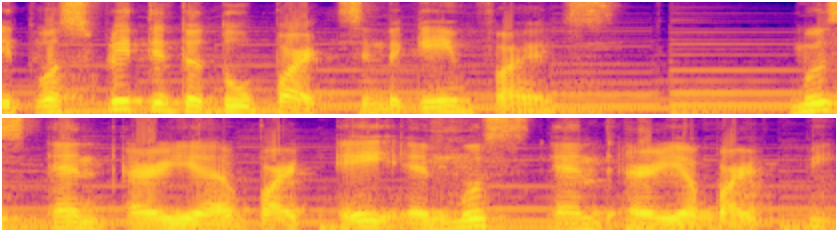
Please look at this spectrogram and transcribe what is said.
it was split into two parts in the game files. Moose End Area Part A and Moose End Area Part B.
